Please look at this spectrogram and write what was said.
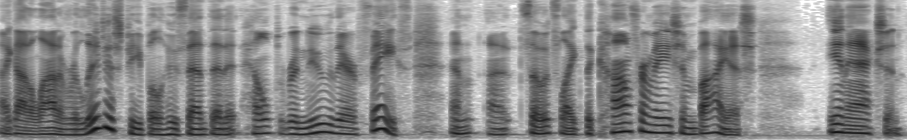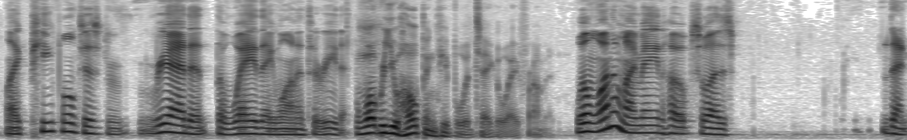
I got a lot of religious people who said that it helped renew their faith. And uh, so it's like the confirmation bias in action. Like people just read it the way they wanted to read it. And what were you hoping people would take away from it? Well, one of my main hopes was that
